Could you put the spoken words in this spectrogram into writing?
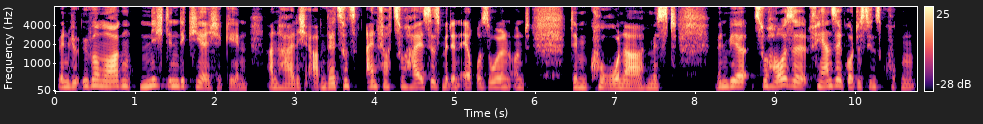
wenn wir übermorgen nicht in die Kirche gehen an Heiligabend, weil es uns einfach zu heiß ist mit den Aerosolen und dem Corona-Mist. Wenn wir zu Hause Fernsehgottesdienst gucken,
